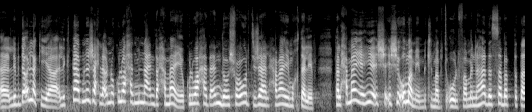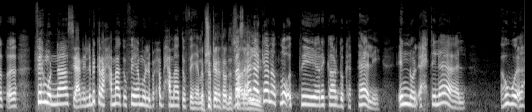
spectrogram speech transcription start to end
آه، اللي بدي أقول لك إياه الكتاب نجح لأنه كل واحد منا عنده حماية وكل واحد عنده شعور تجاه الحماية مختلف فالحماية هي شيء شيء أممي مثل ما بتقول فمن هذا السبب فهموا الناس يعني اللي بيكره حماته فهم واللي بحب حماته فهم. طيب شو كانت ردة بس فعلها أنا هي؟ كانت نقطتي ريكاردو كالتالي إنه الاحتلال هو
